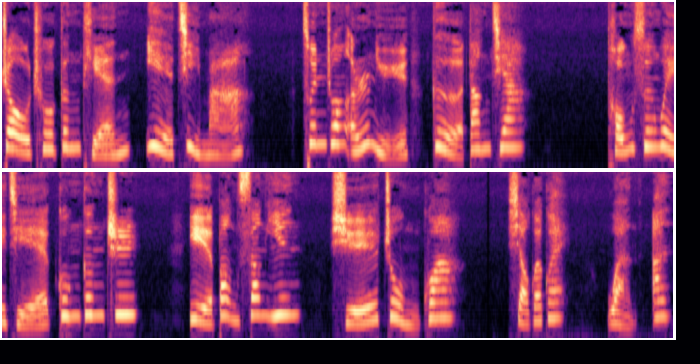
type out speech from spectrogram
昼出耕田夜绩麻，村庄儿女各当家。童孙未解供耕织，也傍桑阴学种瓜。小乖乖，晚安。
